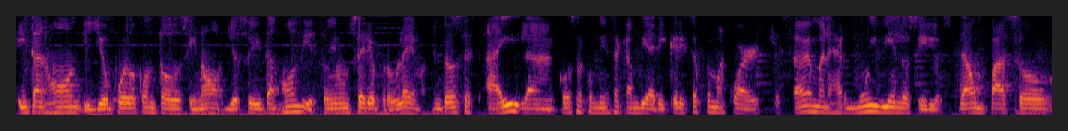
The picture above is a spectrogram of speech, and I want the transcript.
Ethan Hunt y yo puedo con todo, sino yo soy Ethan Hunt y estoy en un serio problema. Entonces, ahí la cosa comienza a cambiar y Christopher McQuarrie, que sabe manejar muy bien los hilos, da un paso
